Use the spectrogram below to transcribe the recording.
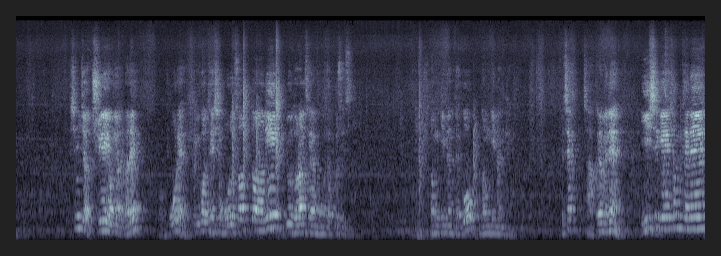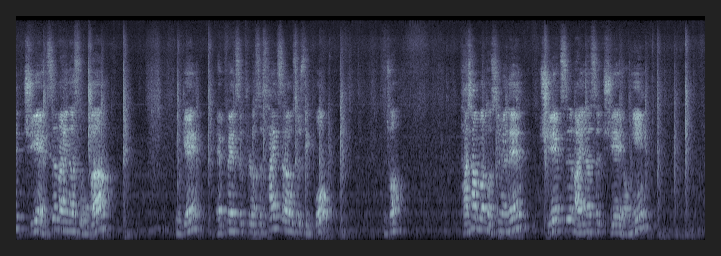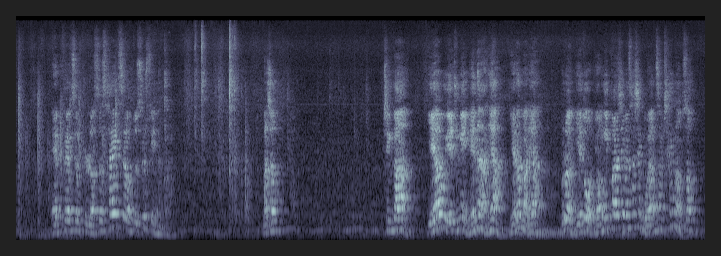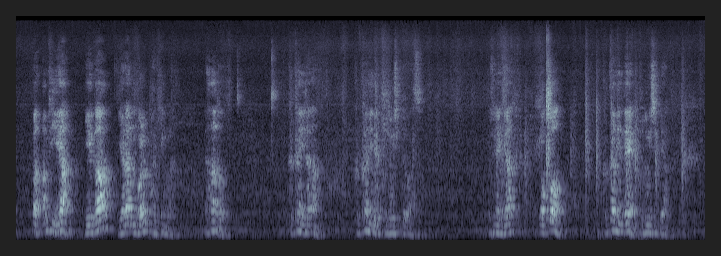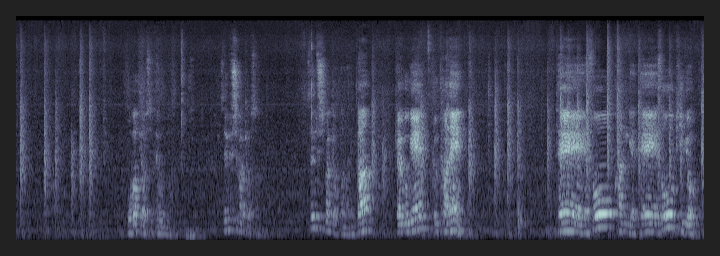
심지어 G의 0이 얼마래? 5래. 이거 대신 5로 썼더니 요 노란색에 뭔가 엮을 수 있어. 넘기면 되고 넘기면 돼. 그치? 자 그러면은 이 식의 형태는 g의 x-5가 이게 fx 플러스 4x라고 쓸 수 있고 그쵸? 다시 한 번 더 쓰면은 gx 마이너스 g의 0이 fx 플러스 4x라고 또 쓸 수 있는 거야 맞아? 그러니까 얘하고 얘 중에 얘는 아니야 얘란 말이야 물론 얘도 0이 빠지면 사실 모양상 차이는 없어 그러니까 아무튼 얘야. 얘가 얘라는 걸 밝힌 거야. 하나 더. 극한이잖아. 극한인데 부등식 들어왔어. 무슨 얘기야? 엮어. 극한인데 부등식이야. 뭐밖에 없어 배운 거. 샌드위치밖에 없어. 샌드위치밖에 없단 말이니까 결국에 극한에 대소 관계, 대소 비교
